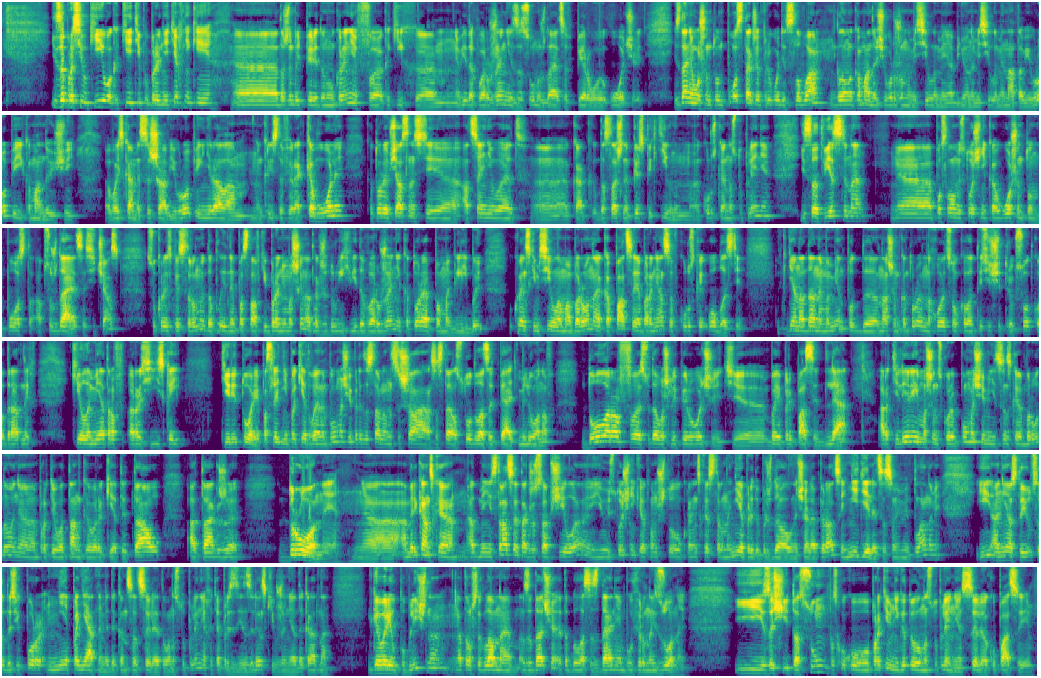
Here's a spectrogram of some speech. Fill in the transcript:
и запросил Киева, какие типы бронетехники э, должны быть переданы Украине, в каких э, видах вооружений ЗСУ нуждается в первую очередь. Издание Washington Post также приводит слова главнокомандующего вооруженными силами, объединенными силами НАТО в Европе и командующий войсками США в Европе генерала Кристофера Каволи, который в частности оценивает э, как достаточно перспективным курское наступление и соответственно по словам источника Washington Post, обсуждается сейчас с украинской стороны дополнительные поставки бронемашин, а также других видов вооружений, которые помогли бы украинским силам обороны окопаться и обороняться в Курской области, где на данный момент под э, нашим контролем находится около 1300 квадратных километров российской. Последний пакет военной помощи, предоставленный США, составил 125 миллионов долларов. Сюда вошли в первую очередь э, боеприпасы для артиллерии, машин скорой помощи, медицинское оборудование, противотанковые ракеты ТАУ, а также дроны. Э, Американская администрация также сообщила, ее источники, о том, что украинская сторона не предупреждала в начале операции, не делится своими планами, и они остаются до сих пор непонятными до конца цели этого наступления, хотя президент Зеленский уже неоднократно говорил публично о том, что главная задача это было создание буферной зоны и защита Сум, поскольку противник готовил наступление с целью оккупации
